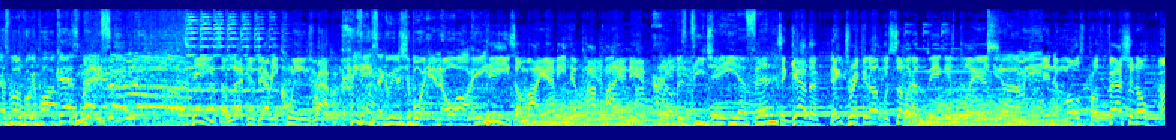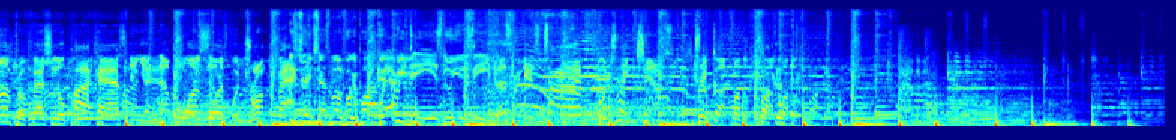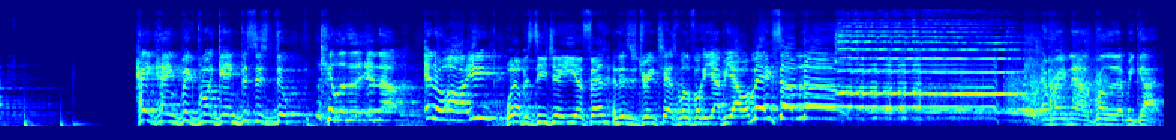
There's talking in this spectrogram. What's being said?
Champs Motherfucking Podcast. Make some noise! He's a legendary Queens rapper. Hey, Hank Segreed, this your boy N-O-R-E. He's a Miami hip hop pioneer. What up, is DJ EFN? Together, they drink it up with some of the biggest players You know what I mean? in the most professional, unprofessional podcast, and your number one source for drunk facts. Drink Champs Motherfucking Podcast, where every day is New Year's Eve. It's time for Drink Champs. Drink up, motherfucker. Hang, is the killer in the N-O-R-E. What up, is DJ EFN? And this is Drink Champs Motherfucking Yappy Hour. Make some noise! And right now, the brother that we got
